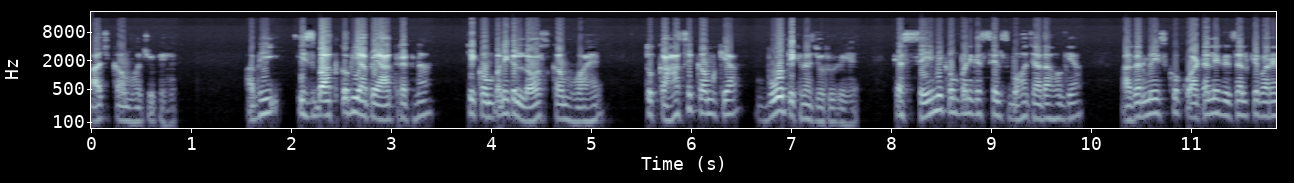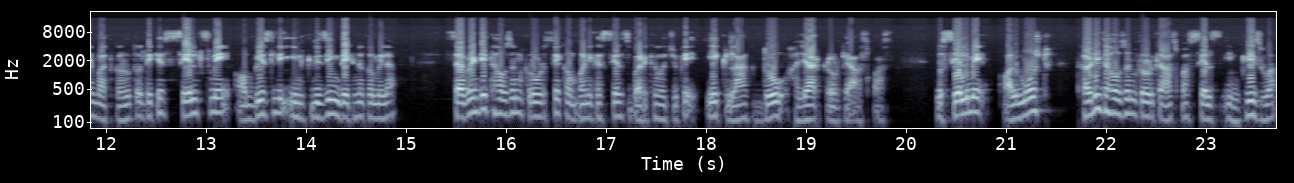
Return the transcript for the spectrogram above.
आज कम हो चुके हैं। अभी इस बात को भी आप याद रखना कि कंपनी का लॉस कम हुआ है तो कहाँ से कम किया, वो देखना ज़रूरी है। क्या सही में कंपनी का सेल्स बहुत ज़्यादा हो गया? अगर मैं इसको क्वार्टरली रिज़ल्ट के बारे में बात करूँ तो देखिए सेल्स में ऑब्वियसली इंक्रीजिंग देखने को मिला। सेवेंटी थाउज़ेंड करोड़ से कंपनी का सेल्स बढ़ के हो चुके एक लाख दो हज़ार करोड़ के आसपास। तो सेल में ऑलमोस्ट थर्टी थाउज़ेंड करोड़ के आसपास सेल्स इंक्रीज हुआ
